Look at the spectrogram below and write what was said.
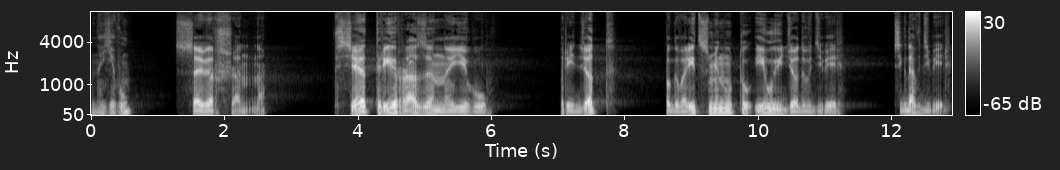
Наяву? Совершенно. Все три раза наяву. Придет, поговорит с минуту и уйдет в дверь. Всегда в дверь.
